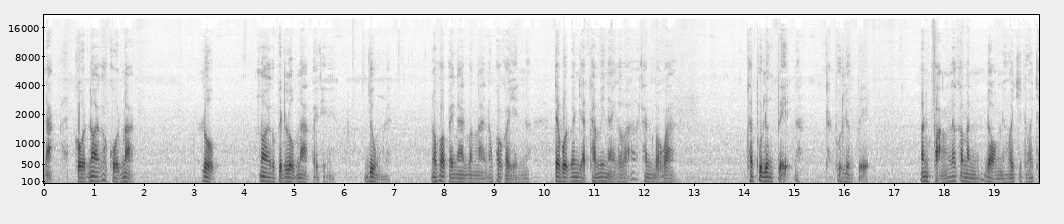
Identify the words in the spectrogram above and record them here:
หนัก โกรธน้อยก็โกรธมาก โลภ น้อยก็เป็นโลภมากไปทีนี้ยุ่งเลยหลวงพ่อไปงานบางงานหลวงพ่อก็เห็นนะแต่บทบัญญัติทำวินัยก็ว่า ท่านบอกว่า ท่านพูดเรื่องเปรตนะท่านพูดเรื่องเปรตมันฝังแล้วก็มันดองในหัวจิตหัวใจ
